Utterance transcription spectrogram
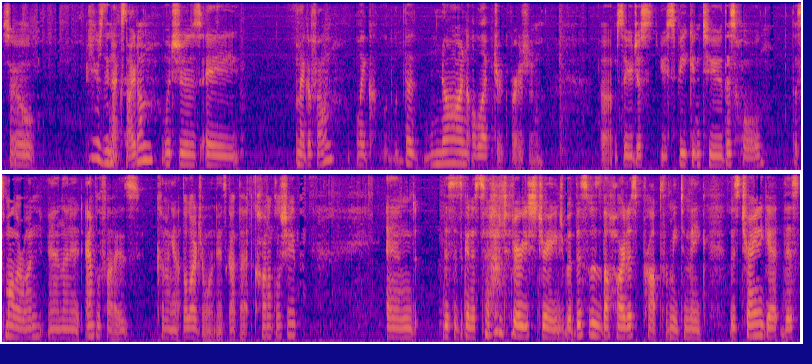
So Here's the next item, which is a megaphone, like the non-electric version. Um, so you just, you speak into this hole, the smaller one, and then it amplifies coming out the larger one. It's got that conical shape. And this is gonna sound very strange, but this was the hardest prop for me to make, was trying to get this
